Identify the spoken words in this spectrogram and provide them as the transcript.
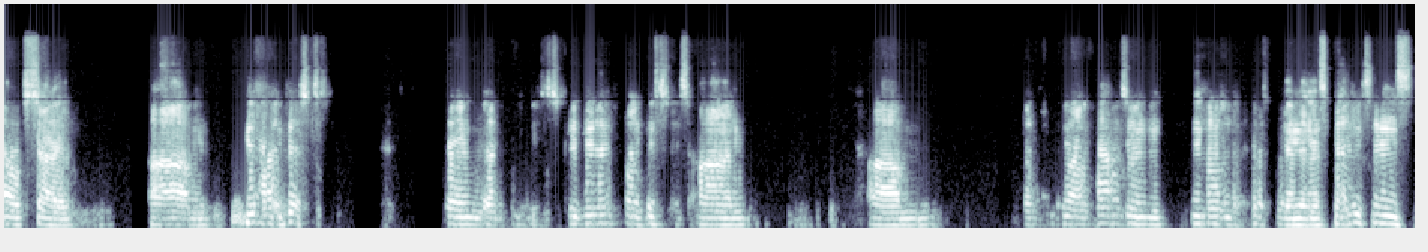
Oh, sorry. Um, just saying that distributed focuses on um, you know, housing and medicines.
